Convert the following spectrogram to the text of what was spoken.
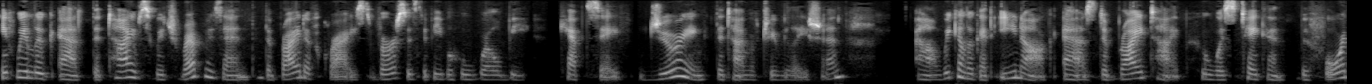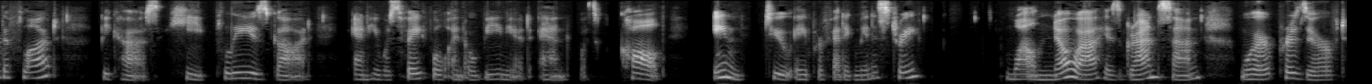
If we look at the types which represent the bride of Christ versus the people who will be kept safe during the time of tribulation, uh, we can look at Enoch as the bride type who was taken before the flood because he pleased God and he was faithful and obedient and was called into a prophetic ministry, while Noah, his grandson, were preserved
